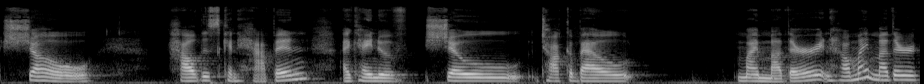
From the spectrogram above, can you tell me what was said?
show how this can happen. I kind of show, talk about my mother and how my mother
